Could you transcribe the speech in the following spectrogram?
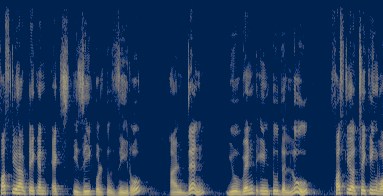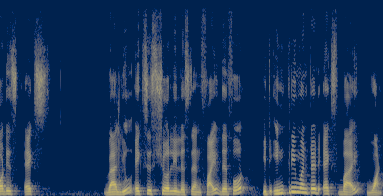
first you have taken x is equal to 0 and then you went into the loop. First you are checking what is x value, x is surely less than 5. Therefore, it incremented x by 1.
